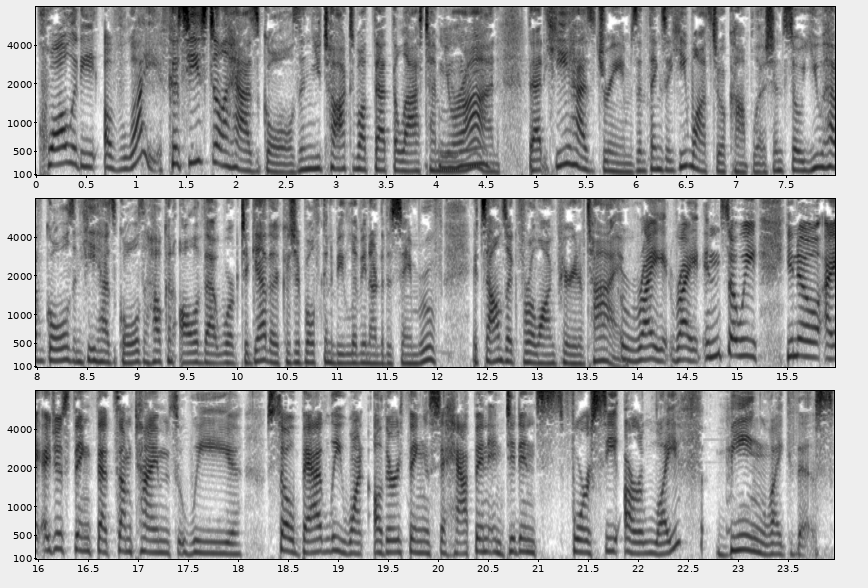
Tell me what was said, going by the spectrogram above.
quality of life. Because he still has goals. And you talked about that the last time you were Mm-hmm. on, that he has dreams and things that he wants to accomplish. And so you have goals and he has goals. And how can all of that work together? Because you're both going to be living under the same roof. It sounds like for a long period of time. Right, right. And so we, you know, I, I just think that sometimes we so badly want other things to happen and didn't foresee our life being like this.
